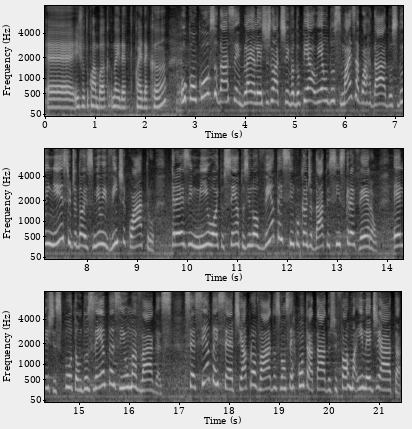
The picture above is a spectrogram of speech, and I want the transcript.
É, e junto com a banca, com a IDECAN. O concurso da Assembleia Legislativa do Piauí é um dos mais aguardados do início de 2024. 13.895 candidatos se inscreveram. Eles disputam 201 vagas. 67 aprovados vão ser contratados de forma imediata.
